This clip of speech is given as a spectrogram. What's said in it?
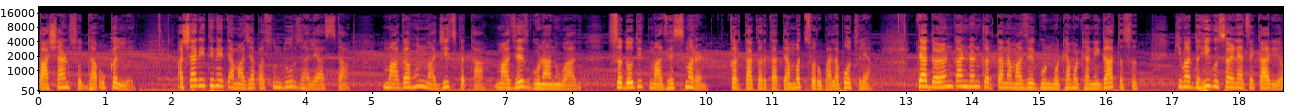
पाषाण सुद्धा उकलले. अशा रीतीने त्या माझ्यापासून दूर झाल्या असता मागाहून माझीच कथा माझेच गुणानुवाद सदोदित माझे स्मरण करता करता त्या मत स्वरूपाला पोचल्या. त्या दळणकांडण करताना माझे गुण मोठ्या मोठ्याने गात असत किंवा दही घुसळण्याचे कार्य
